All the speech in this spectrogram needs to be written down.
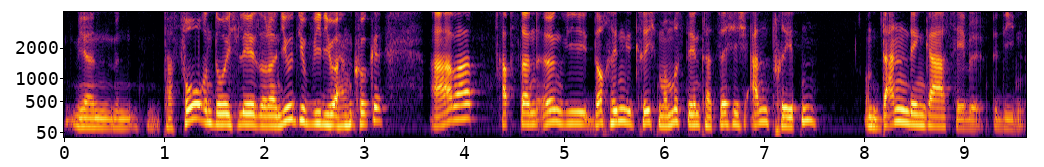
mir ein, ein paar Foren durchlese oder ein YouTube-Video angucke. Aber habe es dann irgendwie doch hingekriegt, man muss den tatsächlich antreten und dann den Gashebel bedienen.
